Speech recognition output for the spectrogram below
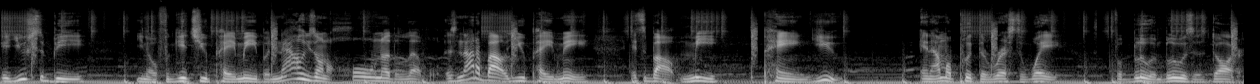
it used to be, you know, forget you pay me, but now he's on a whole nother level. It's not about you pay me, it's about me paying you, and I'm gonna put the rest away for Blue, and Blue is his daughter,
